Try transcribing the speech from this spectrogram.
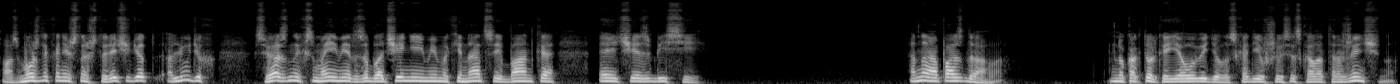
Возможно, конечно, что речь идет о людях, связанных с моими разоблачениями махинаций банка HSBC. Она опоздала. Но как только я увидела сходившую с эскалатора женщину,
